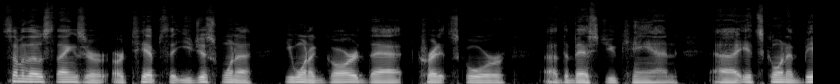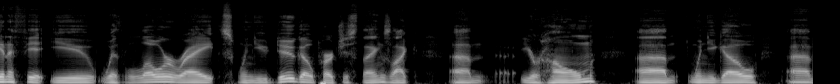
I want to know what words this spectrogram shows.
some of those things are are tips that you just want to you want to guard that credit score uh, the best you can. Uh, it's going to benefit you with lower rates when you do go purchase things like um, your home. Um, when you go uh,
